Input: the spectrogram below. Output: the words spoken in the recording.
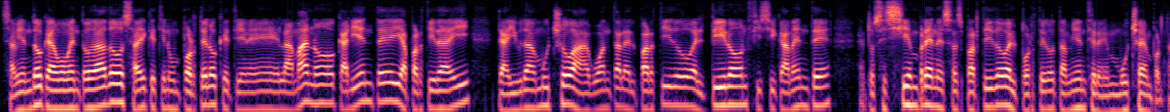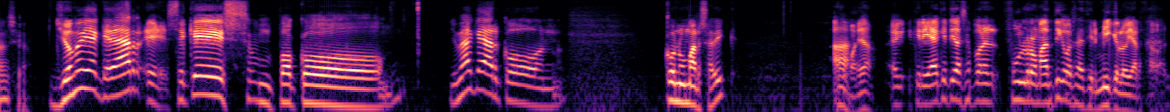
sabiendo que a un momento dado sabe que tiene un portero que tiene la mano caliente y a partir de ahí te ayuda mucho a aguantar el partido, el tirón físicamente. Entonces siempre en esos partidos el portero también tiene mucha importancia. Yo me voy a quedar, eh, sé que es un poco... Yo me voy a quedar con... Con Umar Sadik. Ah, ya. Eh, creía que te ibas a poner full romántico, vas a decir Mikel Oyarzabal.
